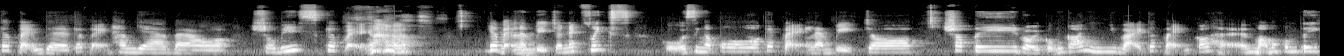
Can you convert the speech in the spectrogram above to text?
Các bạn về, các bạn tham gia vào showbiz, các bạn. Các bạn làm việc cho Netflix của Singapore, các bạn làm việc cho Shopee, rồi cũng có như vậy, các bạn có thể mở một công ty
